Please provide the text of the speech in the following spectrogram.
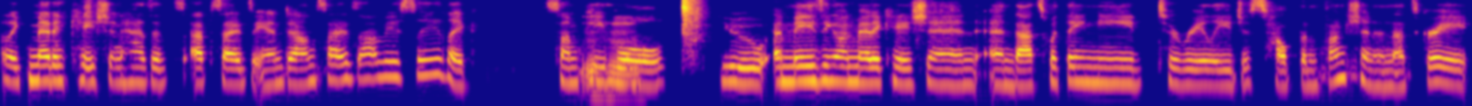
like medication has its upsides and downsides, obviously. Like some mm-hmm. people mm-hmm. do amazing on medication and that's what they need to really just help them function, and that's great.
